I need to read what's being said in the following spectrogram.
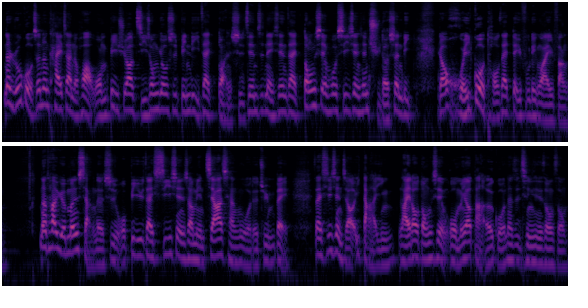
那如果真正开战的话，我们必须要集中优势兵力，在短时间之内先在东线或西线先取得胜利，然后回过头再对付另外一方。那他原本想的是，我必须在西线上面加强我的军备，在西线只要一打赢，来到东线，我们要打俄国，那是轻轻松松。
